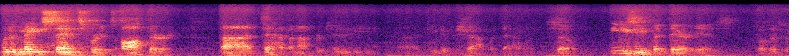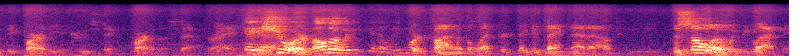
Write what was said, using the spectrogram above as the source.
would have made sense for its author uh, to have an opportunity uh, to give a shot with that one. So easy, but there it is. So this would be part of the acoustic part of the set, right? Eh, Sure, although it, you know, it worked fine with electric. They could bang that out. The solo would be lacking.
